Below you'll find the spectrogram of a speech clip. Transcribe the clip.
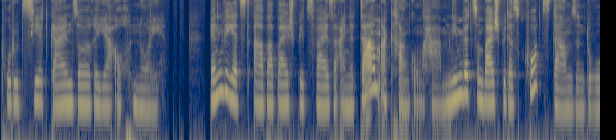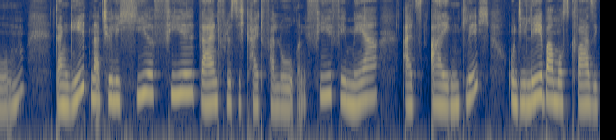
produziert Gallensäure ja auch neu. Wenn wir jetzt aber beispielsweise eine Darmerkrankung haben, nehmen wir zum Beispiel das Kurzdarmsyndrom, dann geht natürlich hier viel Gallenflüssigkeit verloren, viel, viel mehr als eigentlich und die Leber muss quasi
